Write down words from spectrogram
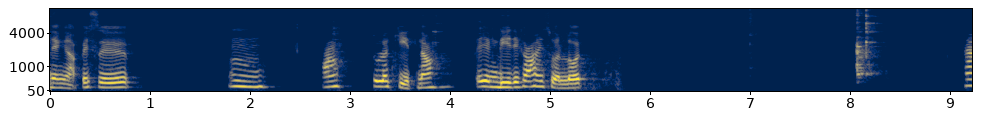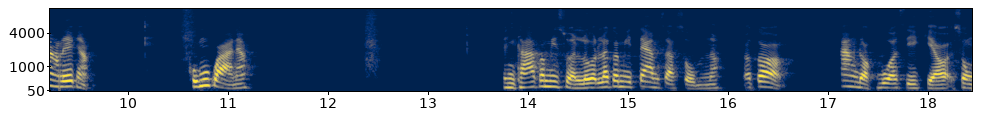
หนึ่งอะไปซื้อ อืมอะธุรกิจเนาะก็ยังดีที่เขาให้ส่วนลด ห้างเล็กอะคุ้มกว่านะสินค้าก็มีส่วนลดแล้วก็มีแต้มสะสมเนาะแล้วก็ห้างดอกบัวสีเขียวส่ง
